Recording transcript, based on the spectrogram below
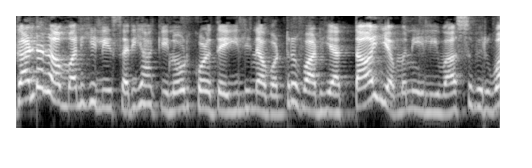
ಗಂಡನ ಮನೆಯಲ್ಲಿ ಸರಿಯಾಗಿ ನೋಡಿಕೊಳ್ಳದೆ ಇಲ್ಲಿನ ವಡ್ರವಾಡಿಯ ತಾಯಿಯ ಮನೆಯಲ್ಲಿ ವಾಸವಿರುವ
